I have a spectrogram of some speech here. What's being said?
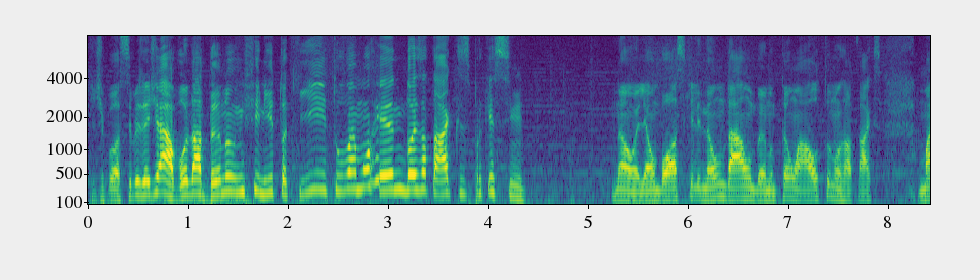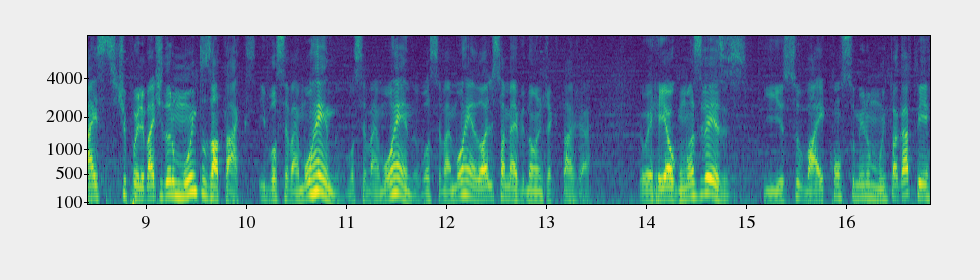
Que tipo, simplesmente, ah, vou dar dano infinito aqui e tu vai morrer em dois ataques, porque sim. Não, ele é um boss que ele não dá um dano tão alto nos ataques, mas, tipo, ele vai te dando muitos ataques. E você vai morrendo, você vai morrendo, você vai morrendo. Olha só minha vida onde é que tá já. Eu errei algumas vezes, e isso vai consumindo muito HP.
